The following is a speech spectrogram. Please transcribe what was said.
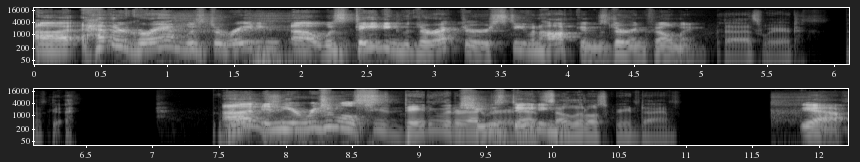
Uh, Heather Graham was dating uh, was dating the director Stephen Hopkins during filming. Uh, that's weird. Okay. Uh, Really? in the original, she's dating the she director. was and had dating- so little screen time. yeah,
